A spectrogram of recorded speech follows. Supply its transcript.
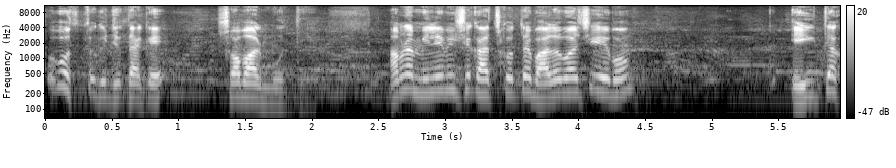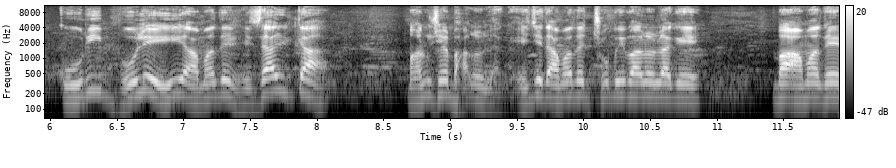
সমস্ত কিছু থাকে সবার মধ্যে। আমরা মিলেমিশে কাজ করতে ভালোবাসি এবং এইটা করি বলেই আমাদের রেজাল্টটা মানুষের ভালো লাগে। এই যে আমাদের ছবি ভালো লাগে বা আমাদের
